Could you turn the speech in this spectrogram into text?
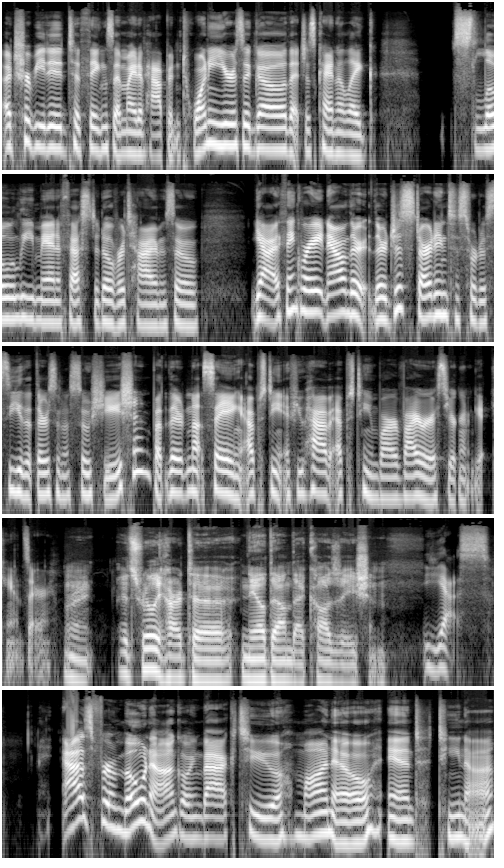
attributed to things that might have happened 20 years ago that just kind of like slowly manifested over time. So yeah, I think right now they're they're just starting to sort of see that there's an association, but they're not saying Epstein if you have Epstein Barr virus, you're going to get cancer. Right. It's really hard to nail down that causation. Yes. As for Mona, going back to Mono and Tina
